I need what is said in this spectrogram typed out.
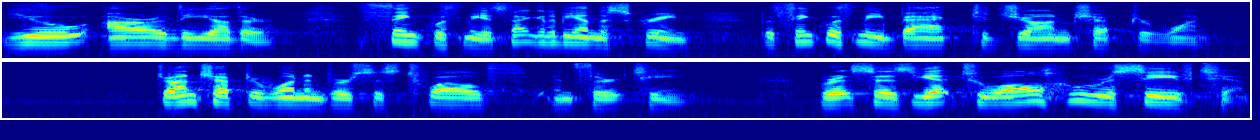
you are the other. Think with me. It's not going to be on the screen, but think with me back to John chapter 1. John chapter 1 and verses 12 and 13, where it says, Yet to all who received him,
